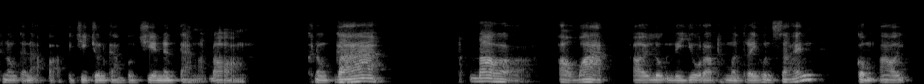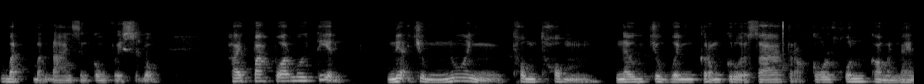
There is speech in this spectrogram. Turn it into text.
ក្នុងគណៈបកប្រជាជនកម្ពុជានឹងតែម្ដង ក្នុងការផ្ដល់អាវ៉ាតឲ្យលោកនាយករដ្ឋមន្ត្រីហ៊ុនសែនកុំឲ្យបិទបណ្ដាញសង្គម Facebook ហើយប៉ះពាល់មួយទៀត អ្នកជំនួញធំធំ នៅជុំវិញក្រុមគ្រួសារត្រកូលហ៊ុនក៏មិនមែន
